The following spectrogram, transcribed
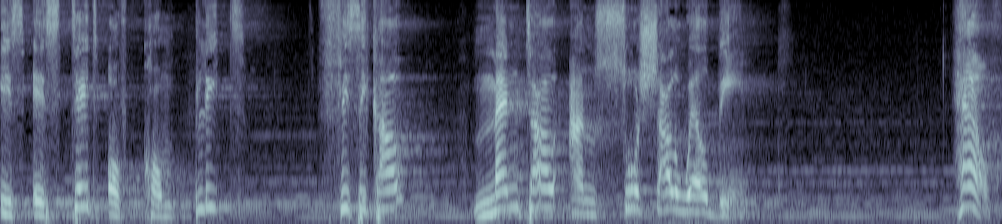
is a state of complete physical, mental, and social well-being. Health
